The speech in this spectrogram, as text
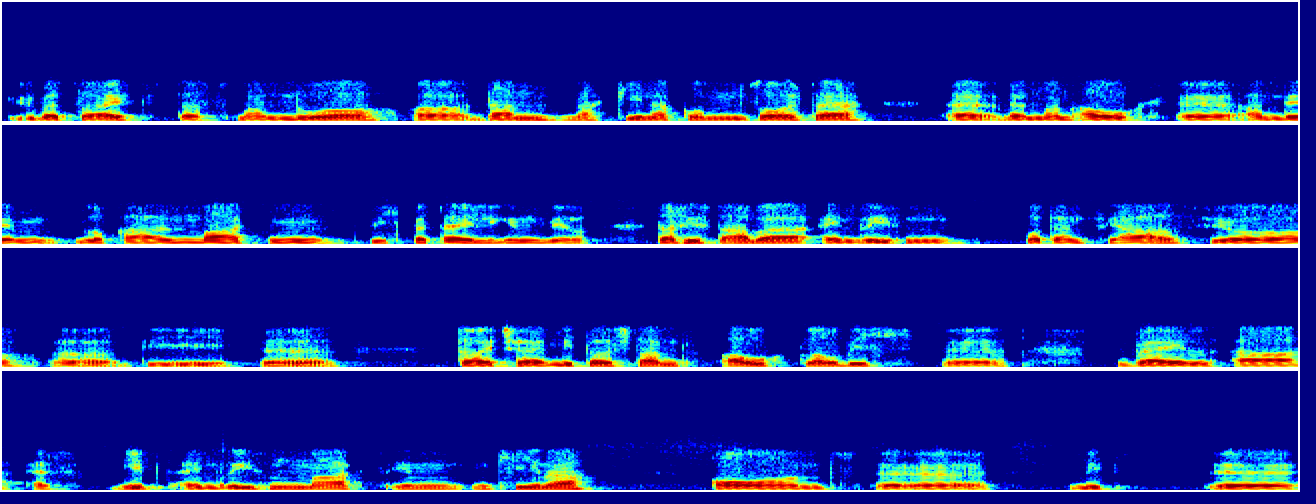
überzeugt, dass man nur äh, dann nach China kommen sollte, äh, wenn man auch äh, an den lokalen Marken sich beteiligen will. Das ist aber ein Riesenpotenzial für äh, die äh, deutsche Mittelstand auch, glaube ich, äh, weil äh, es gibt einen Riesenmarkt in, in China und äh, mit äh,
